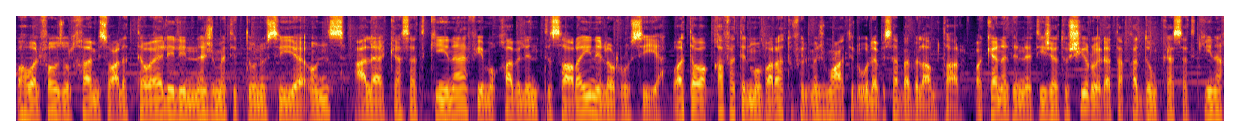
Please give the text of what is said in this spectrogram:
وهو الفوز الخامس على التوالي للنجمة التونسية أنس على كاساتكينا في مقابل انتصارين للروسية وتوقفت المباراة في المجموعة الأولى بسبب الأمطار وكانت النتيجة تشير إلى تقدم كاساتكينا 5-3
